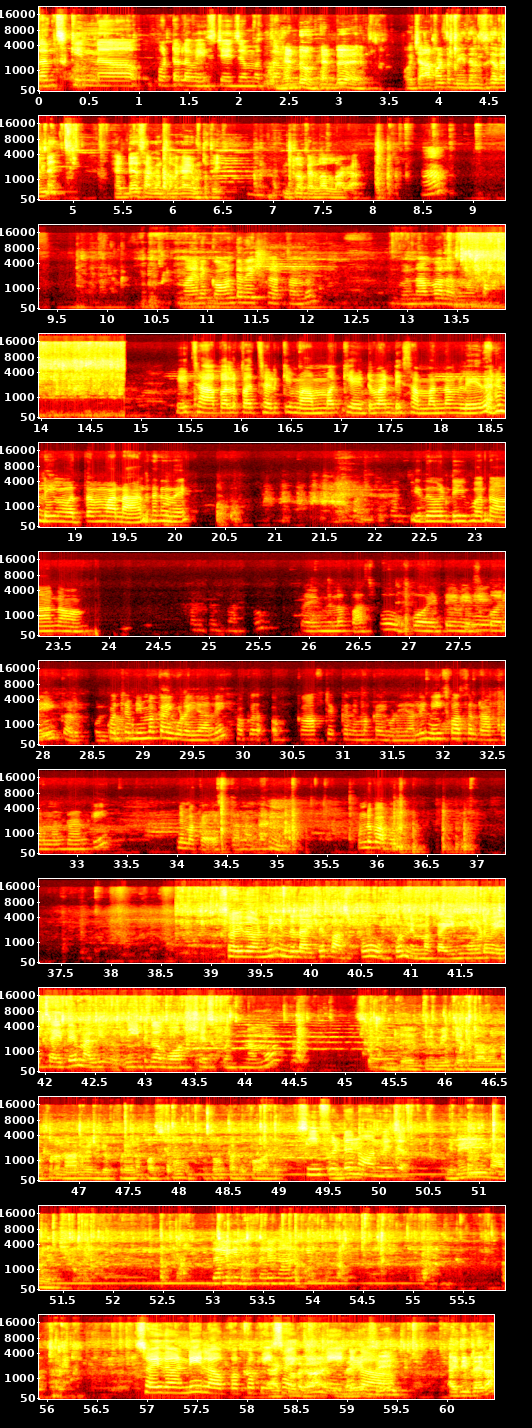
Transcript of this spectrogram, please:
దాని స్కిన్ పొట్టల వేస్టేజ్ మొత్తం హెడ్ హెడ్ ఒక చేప అంటే మీకు తెలుసు కదండి? హెడ్డే సగం తలకాయ ఉంటుంది. ఇంట్లో పిల్లల్లాగా? మా ఆయన కౌంటర్ వేసినట్టుండు నవ్వాలన్నమాట. ఈ చేపల పచ్చడికి మా అమ్మకి ఎటువంటి సంబంధం లేదండి. మొత్తం మా నాన్ననే ఇదోటి మా నాన్న. ఇందులో పసుపు ఉప్పు అయితే వేసుకొని కడుక్కుంటాం. కొంచెం నిమ్మకాయ కూడా వేయాలి. ఒక ఒక హాఫ్ చెక్క నిమ్మకాయ కూడా వేయాలి. నీచు వాసన రాకుండా ఉండడానికి నిమ్మకాయ వేస్తాను. ఉండు బాబు. సో ఇదండి ఇందులో అయితే పసుపు ఉప్పు నిమ్మకాయ. ఈ మూడు వేసి అయితే మళ్ళీ నీట్గా వాష్ చేసుకుంటున్నాము. అంటే క్రిమి కీటకాలు ఉన్నప్పుడు నాన్ వెజ్కి ఎప్పుడైనా పసుపు ఉప్పుతో కలుపుకోవాలి. Sea food non veg. Any non veg. So ఇదండి ఇలా ఒక్కొక్క పీస్ అయితే నీట్గా తింటాయిరా?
